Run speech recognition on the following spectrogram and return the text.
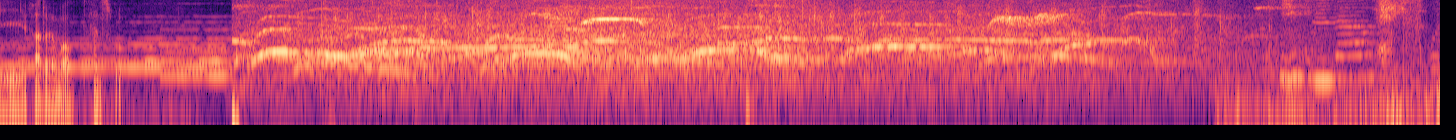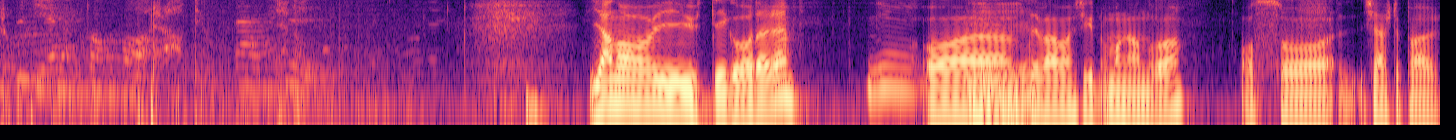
i Radio Revolt Helsebro. Ja, nå var vi ute i går, dere. Og eh, Mhm. det var sikkert mange andre òg. Og så kjærestepar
